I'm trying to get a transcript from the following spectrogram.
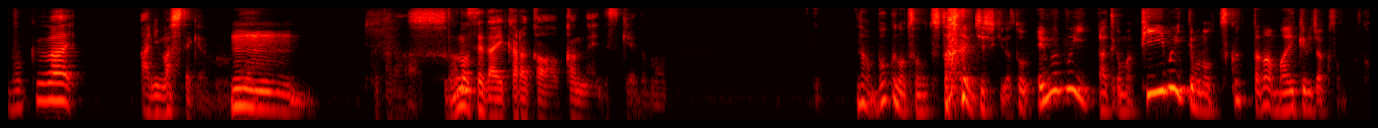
僕はありましたけどもうね、ん。だからどの世代からかは分かんないですけれどもな僕のその拙い知識だと MV あてかまあ PV ってものを作ったのはマイケル・ジャクソンなんですか、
